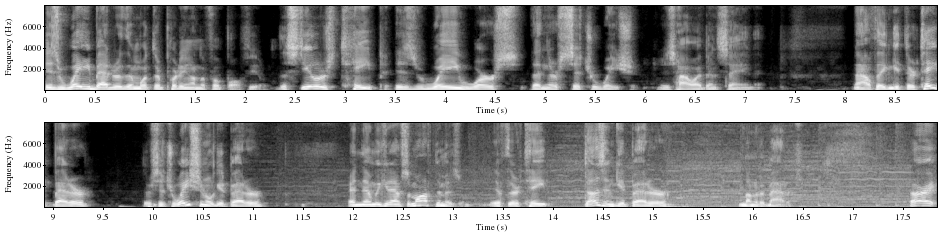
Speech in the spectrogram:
is way better than what they're putting on the football field. The Steelers' tape is way worse than their situation, is how I've been saying it. Now, if they can get their tape better, their situation will get better, and then we can have some optimism. If their tape doesn't get better, none of it matters. All right,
